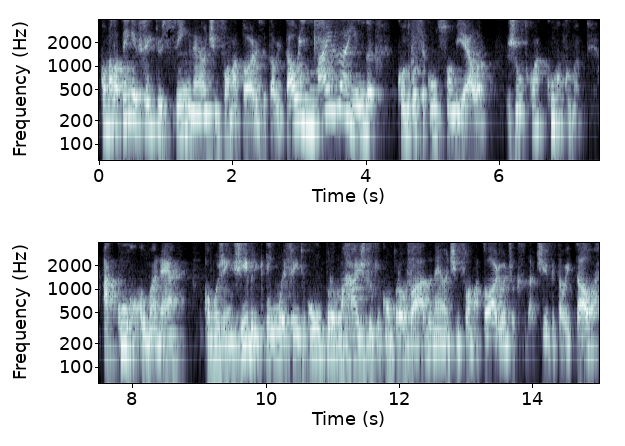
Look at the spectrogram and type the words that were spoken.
como ela tem efeitos sim, né, anti-inflamatórios e tal e tal, e mais ainda quando você consome ela junto com a cúrcuma. A cúrcuma, né, como o gengibre, que tem um efeito mais do que comprovado, né, anti-inflamatório, antioxidativo e tal e tal,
